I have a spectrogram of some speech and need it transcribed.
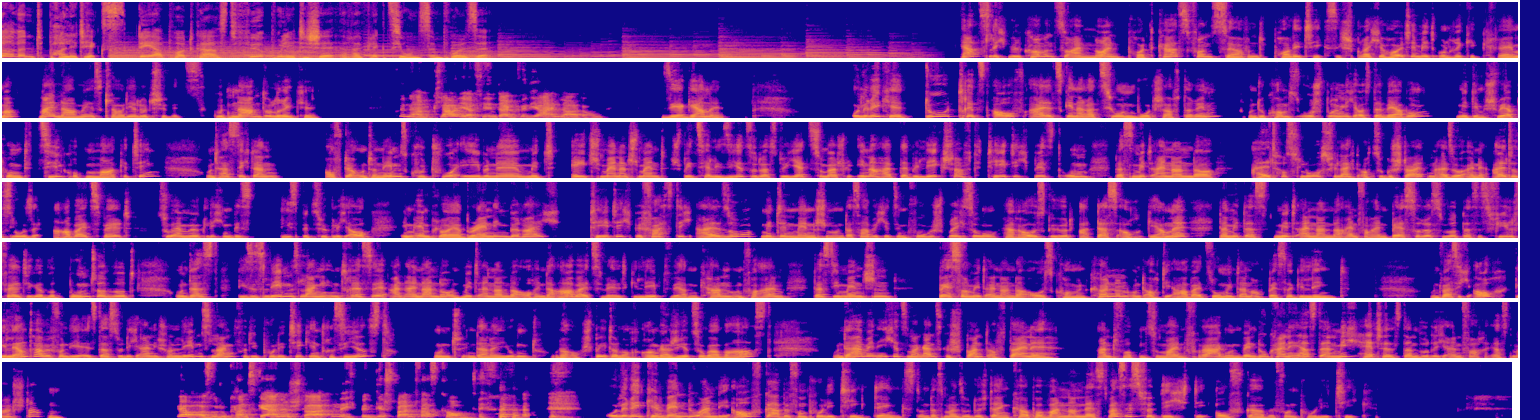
Servant Politics, der Podcast für politische Reflexionsimpulse. Herzlich willkommen zu einem neuen Podcast von Servant Politics. Ich spreche heute mit Ulrike Krämer. Mein Name ist Claudia Lutschewitz. Guten Abend, Ulrike. Guten Abend, Claudia. Vielen Dank für die Einladung. Sehr gerne. Ulrike, du trittst auf als Generationenbotschafterin und du kommst ursprünglich aus der Werbung mit dem Schwerpunkt Zielgruppenmarketing und hast dich dann auf der Unternehmenskulturebene mit Age Management spezialisiert, sodass du jetzt zum Beispiel innerhalb der Belegschaft tätig bist, um das Miteinander alterslos vielleicht auch zu gestalten, also eine alterslose Arbeitswelt zu ermöglichen, bist diesbezüglich auch im Employer Branding Bereich tätig, befasst dich also mit den Menschen. Und das habe ich jetzt im Vorgespräch so herausgehört, ah, das auch gerne, damit das Miteinander einfach ein besseres wird, dass es vielfältiger wird, bunter wird und dass dieses lebenslange Interesse aneinander und miteinander auch in der Arbeitswelt gelebt werden kann und vor allem, dass die Menschen besser miteinander auskommen können und auch die Arbeit somit dann auch besser gelingt. Und was ich auch gelernt habe von dir, ist, dass du dich eigentlich schon lebenslang für die Politik interessierst und in deiner Jugend oder auch später noch engagiert sogar warst. Und da bin ich jetzt mal ganz gespannt auf deine Antworten zu meinen Fragen. Und wenn du keine erste an mich hättest, dann würde ich einfach erstmal starten. Ja, also du kannst gerne starten. Ich bin gespannt, was kommt. Ulrike, wenn du an die Aufgabe von Politik denkst und das mal so durch deinen Körper wandern lässt, was ist für dich die Aufgabe von Politik?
